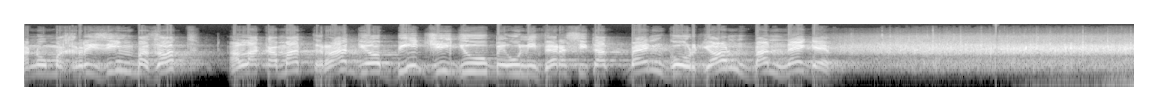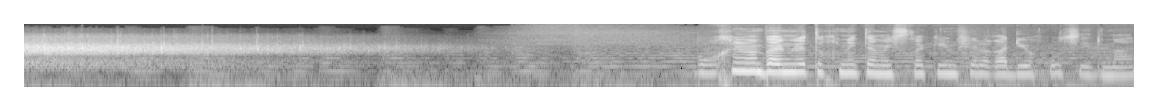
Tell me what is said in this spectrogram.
אנו מכריזים בזאת על הקמת רדיו BGU באוניברסיטת בן גוריון בנגב. ברוכים הבאים לתוכנית המשחקים של רדיו חוסידמן.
